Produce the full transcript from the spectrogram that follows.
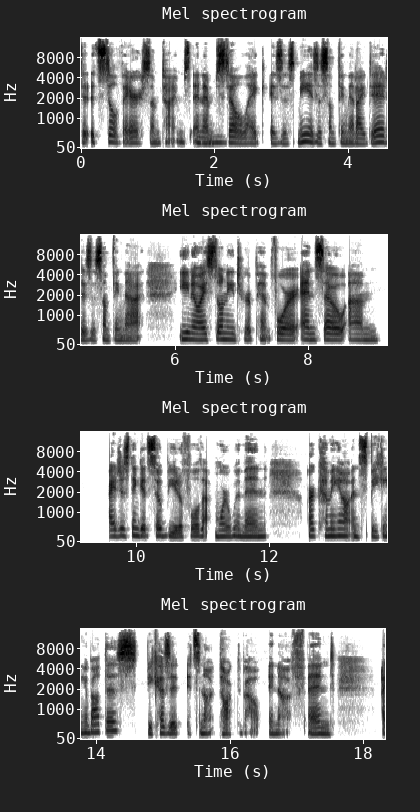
it's still there sometimes and mm-hmm. i'm still like is this me is this something that i did is this something that you know, I still need to repent for. And so um, I just think it's so beautiful that more women are coming out and speaking about this because it it's not talked about enough. And I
